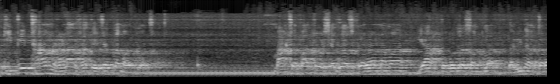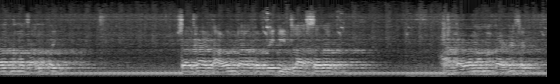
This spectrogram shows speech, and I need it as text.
किती ठाम राहणार हा त्याच्यातला महत्त्वाचा मागचा पाच वर्षाचा करारनामा या ऑक्टोबरला संपला. नवीन करारनामा झाला पाहिजे. सरकार टाळमटाळ करतोय की इथला असताना हा करारनामा काढण्यासाठी.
